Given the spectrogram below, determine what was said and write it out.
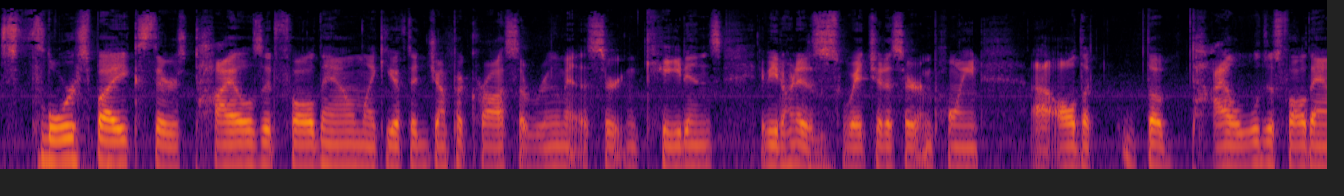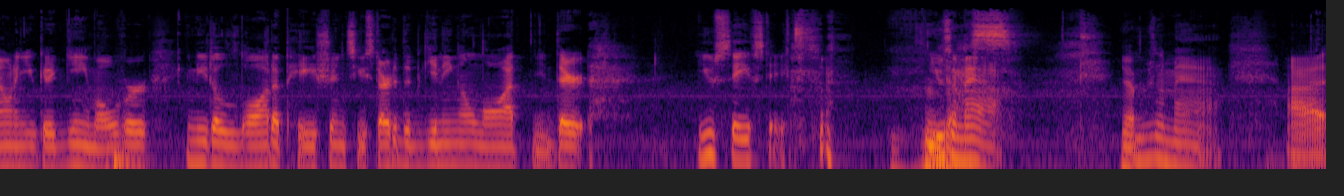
floor spikes. There's tiles that fall down. Like you have to jump across a room at a certain cadence. If you don't hit a switch at a certain point, uh, all the the tile will just fall down, and you get a game over. You need a lot of patience. You start at the beginning a lot. There, use save states. use a map. Yes. Yep. Use a map. Uh,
